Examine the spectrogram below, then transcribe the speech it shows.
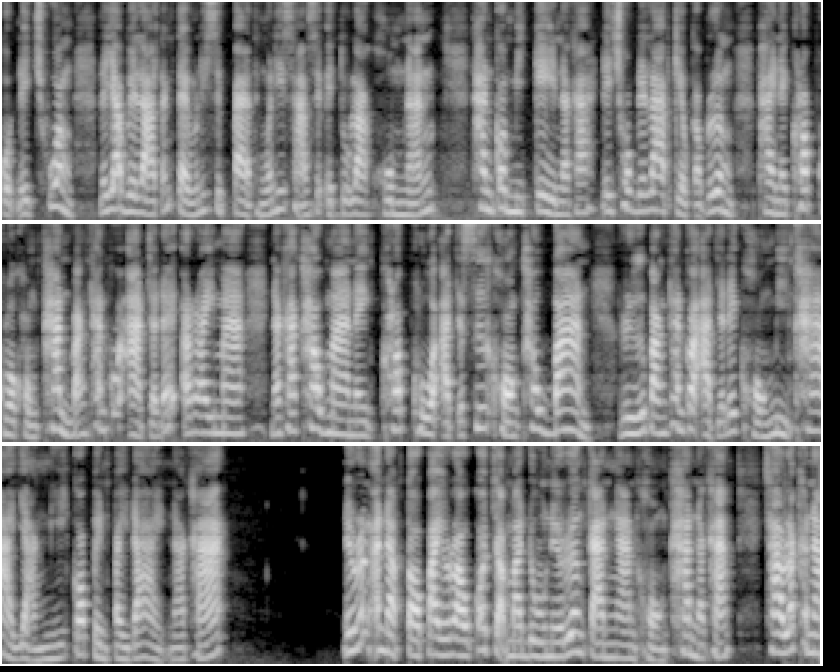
กฎในช่วงระยะเวลาตั้งแต่วันที่ 18 ถึงวันที่ 31 ตุลาคมนั้น ท่านก็มีเกณฑ์นะคะ ได้โชคได้ลาบเกี่ยวกับเรื่องภายในครอบครัวของท่าน บางท่านก็อาจจะได้อะไรมานะคะ เข้ามาในครอบครัวอาจจะซื้อของเข้าบ้าน หรือบางท่านก็อาจจะได้ของมีค่าอย่างนี้ก็เป็นไปได้นะคะ ในเรื่องอันดับต่อไปเราก็จะมาดูในเรื่องการงานของท่านนะคะ ชาวลัคนา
